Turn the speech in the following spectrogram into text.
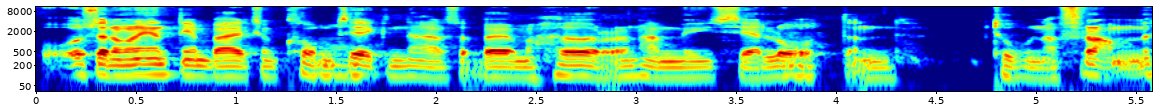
Och så när man äntligen började liksom kom mm. tillräckligt nära så började man höra den här mysiga mm. låten tona fram.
